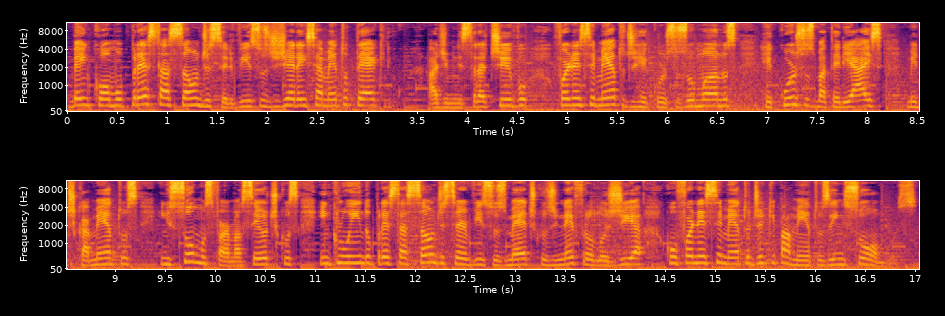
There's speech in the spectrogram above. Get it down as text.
bem como prestação de serviços de gerenciamento técnico administrativo, fornecimento de recursos humanos, recursos materiais, medicamentos, insumos farmacêuticos, incluindo prestação de serviços médicos de nefrologia com fornecimento de equipamentos e insumos.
